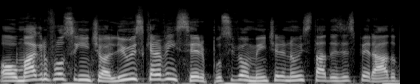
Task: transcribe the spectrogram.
Ó, o Magno falou o seguinte, ó, Lewis quer vencer, possivelmente ele não está desesperado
